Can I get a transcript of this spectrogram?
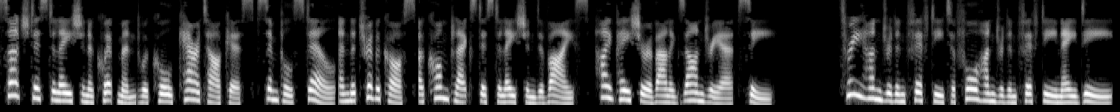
Such distillation equipment were called kerotakis simple still, and the tribikos a complex distillation device. Hypatia of Alexandria, c. 350 to 415 AD,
